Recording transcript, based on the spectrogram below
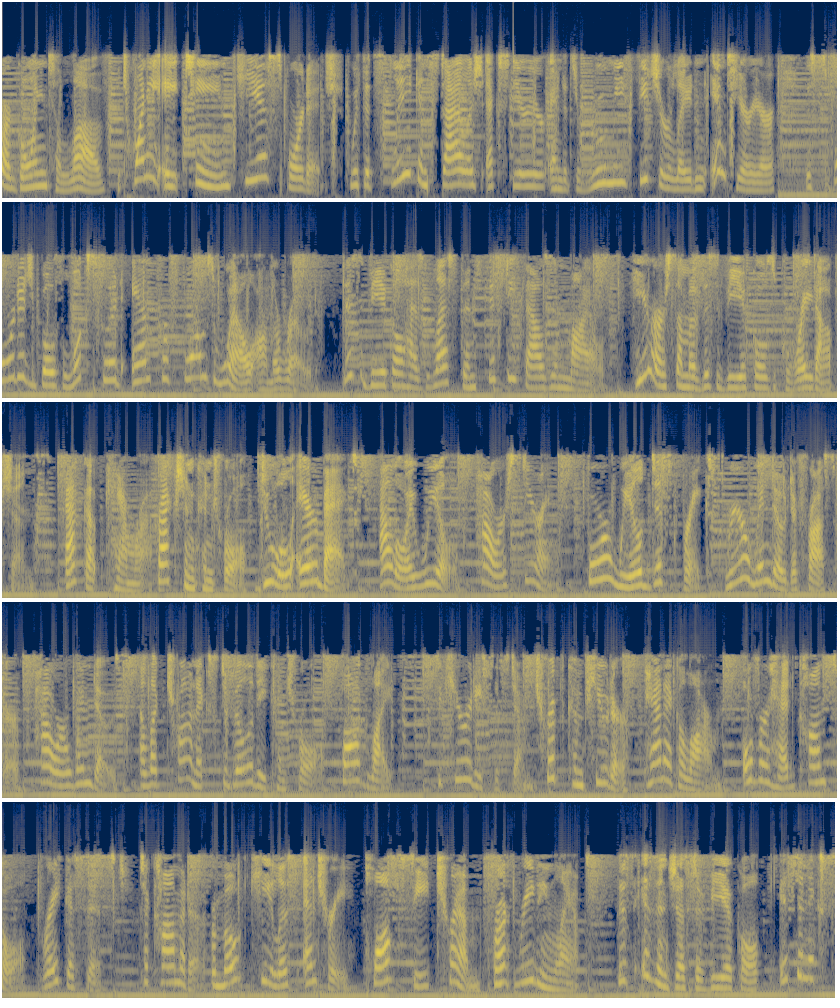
are going to love the 2018 Kia Sportage. With its sleek and stylish exterior and its roomy, feature-laden interior, the Sportage both looks good and performs well on the road. This vehicle has less than 50,000 miles. Here are some of this vehicle's great options. Backup camera, traction control, dual airbags, alloy wheels, power steering, four-wheel disc brakes, rear window defroster, power windows, electronic stability control, fog lights, security system, trip computer, panic alarm, overhead console, brake assist, tachometer, remote keyless entry, cloth seat trim, front reading lamps. This isn't just a vehicle, it's an experience.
